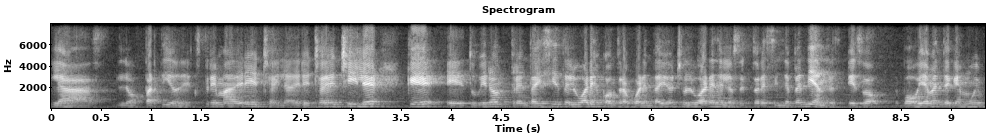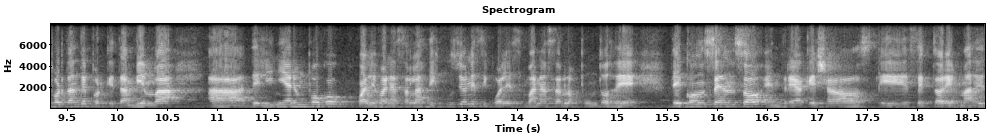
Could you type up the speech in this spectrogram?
los partidos de extrema derecha y la derecha de Chile, que eh, tuvieron 37 lugares contra 48 lugares de los sectores independientes. Eso obviamente que es muy importante porque también va a delinear un poco cuáles van a ser las discusiones y cuáles van a ser los puntos de, consenso entre aquellos eh, sectores más de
